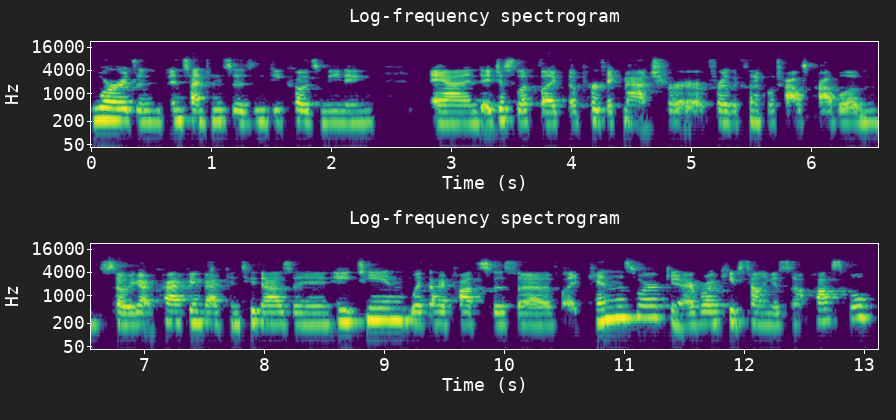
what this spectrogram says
words and, and sentences and decodes meaning and it just looked like the perfect match for for the clinical trials problem. So we got cracking back in 2018 with the hypothesis of like can this work? You know everyone keeps telling us it's not possible.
